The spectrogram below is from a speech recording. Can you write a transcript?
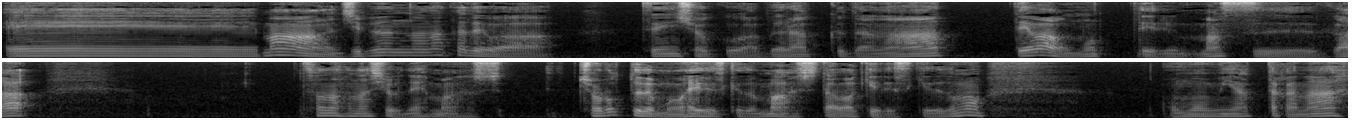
えー、まあ、自分の中では、前職はブラックだなっては思ってますが、その話をね、まあ、ちょろっとでもないですけど、まあしたわけですけれども、重みあったかな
